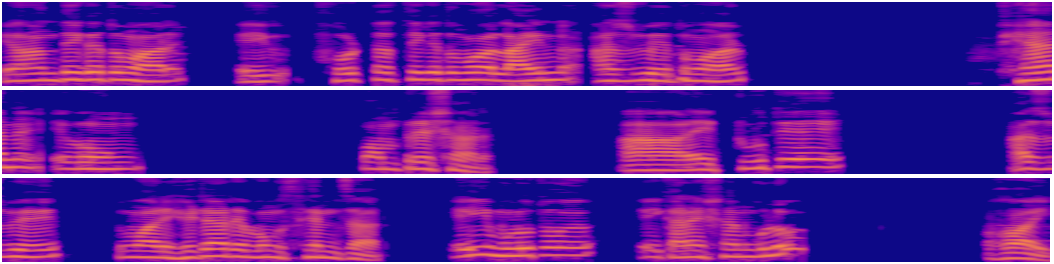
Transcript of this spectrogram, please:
এখান থেকে তোমার এই ফোরটার থেকে তোমার লাইন আসবে তোমার ফ্যান এবং কম্প্রেসার আর এই টুতে আসবে তোমার হিটার এবং সেন্সার এই মূলত এই কানেকশানগুলো হয়।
